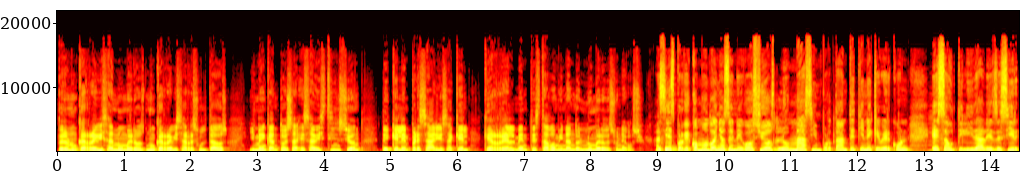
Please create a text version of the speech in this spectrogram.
pero nunca revisa números, nunca revisa resultados y me encantó esa, esa distinción de que el empresario es aquel que realmente está dominando el número de su negocio. Así es, porque como dueños de negocios lo más importante tiene que ver con esa utilidad, es decir,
